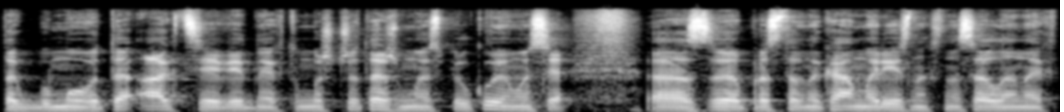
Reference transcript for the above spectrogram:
Так би мовити, акція від них, тому що теж ми спілкуємося з представниками різних населених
